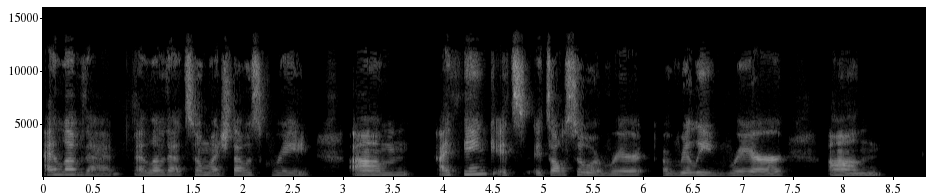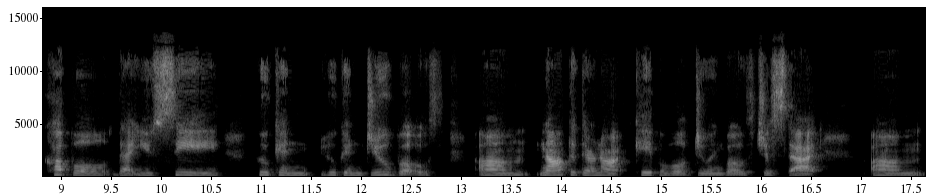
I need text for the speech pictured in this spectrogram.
I love that. I love that so much. That was great. Um, I think it's it's also a rare, a really rare um, couple that you see who can who can do both. Um, not that they're not capable of doing both, just that um,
